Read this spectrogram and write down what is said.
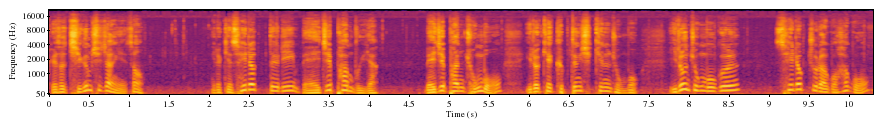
그래서 지금 시장에서 이렇게 세력들이 매집한 물량, 매집한 종목, 이렇게 급등시키는 종목, 이런 종목을 세력주라고 하고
